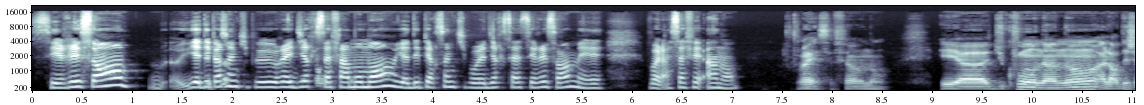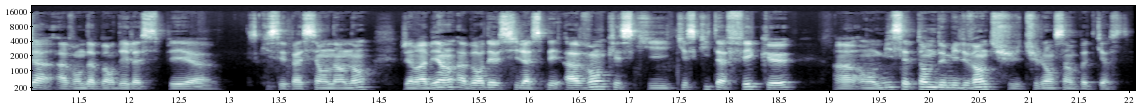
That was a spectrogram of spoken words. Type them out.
c'est récent. Il y a des personnes qui pourraient dire que ça fait un moment, il y a des personnes qui pourraient dire que c'est assez récent, mais voilà, ça fait un an. Ouais, ça fait un an. Et euh, du coup, en un an, alors déjà, avant d'aborder l'aspect, euh, ce qui s'est passé en un an, j'aimerais bien aborder aussi l'aspect avant. Qu'est-ce qui qu'est-ce qui t'a fait que en mi-septembre 2020, tu, tu lances un podcast?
